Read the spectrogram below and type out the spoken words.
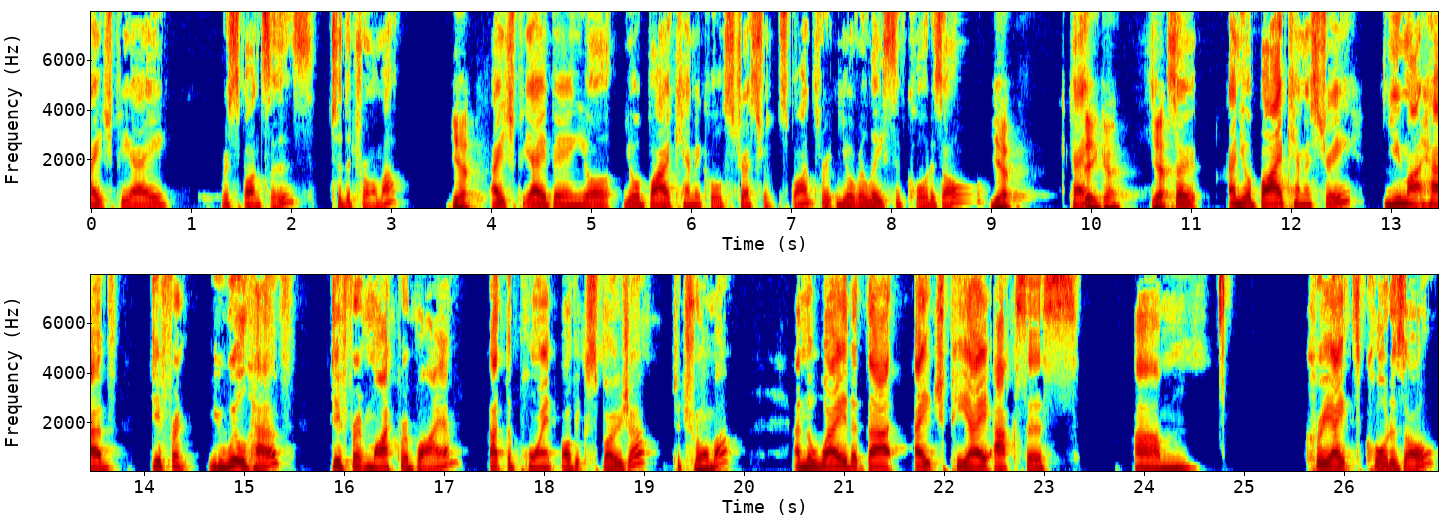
HPA responses to the trauma. Yeah. HPA being your your biochemical stress response, your release of cortisol. Yep. Okay. There you go. Yep. So, and your biochemistry, you might have different, you will have different microbiome at the point of exposure to Mm-hmm. trauma. And the way that that HPA axis um, creates cortisol,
